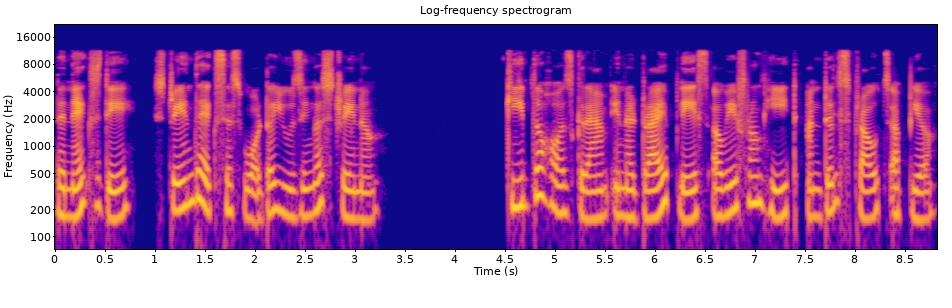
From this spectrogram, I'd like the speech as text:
The next day, strain the excess water using a strainer. Keep the horse gram in a dry place away from heat until sprouts appear.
